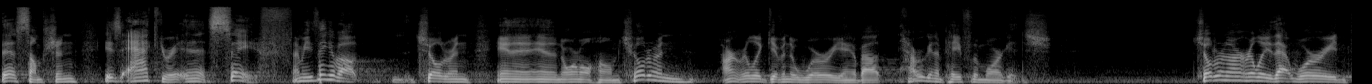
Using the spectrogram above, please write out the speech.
that assumption is accurate and it's safe. I mean, you think about children in a, in a normal home. Children aren't really given to worrying about how we're going to pay for the mortgage Children aren't really that worried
